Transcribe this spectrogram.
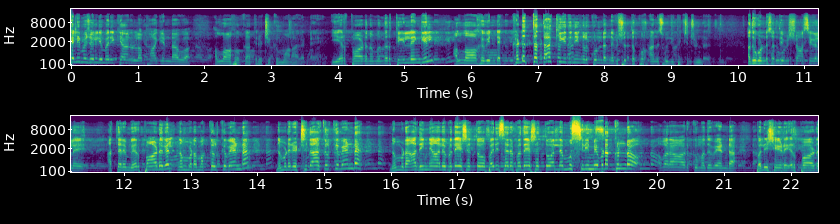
കലിമ ചൊല്ലി മരിക്കാനുള്ള ഭാഗ്യം ഉണ്ടാവുക? അള്ളാഹു കാത്ത് രക്ഷിക്കുമാറാകട്ടെ. ഈ ഏർപ്പാട് നമ്മൾ നിർത്തിയില്ലെങ്കിൽ അള്ളാഹുവിന്റെ കടുത്ത താക്കീത് നിങ്ങൾക്കുണ്ടെന്ന് വിശുദ്ധ ഖുർആൻ സൂചിപ്പിച്ചിട്ടുണ്ട്. അതുകൊണ്ട് സത്യവിശ്വാസികളെ അത്തരം ഏർപ്പാടുകൾ നമ്മുടെ മക്കൾക്ക് വേണ്ട നമ്മുടെ രക്ഷിതാക്കൾക്ക് വേണ്ട നമ്മുടെ ആദിഞ്ഞാൽ പ്രദേശത്തോ പരിസര പ്രദേശത്തോ അല്ല മുസ്ലിം എവിടക്കുണ്ടോ അവർ ആർക്കും അത് വേണ്ട. പലിശയുടെ ഏർപ്പാട്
